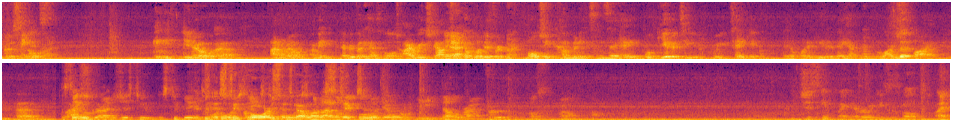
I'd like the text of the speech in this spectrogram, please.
For the single run. You know, um, I don't know. I mean, everybody has mulch. I reached out to a couple of different mulching companies and say, hey, we'll give it to you. Will you take it? They don't want it either. They have a large The- supply. Um, the last- single grind is just too, it's too big, It's, too it's coarse. too Yeah, coarse, too it's got a lot Nobody of wants to sticks in it, so. You need double grind for most, well, It just seems like everyone uses mulch. Like,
